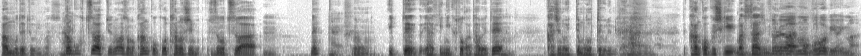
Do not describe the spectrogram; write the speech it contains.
案も出ております、韓国ツアーっていうのはその韓国を楽しむそのツアー、ね、はい。うん、行って焼肉とか食べて、カジノ行って戻ってくるみたいな、はい。韓国式マッサージみたいな。それはもうご褒美を今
